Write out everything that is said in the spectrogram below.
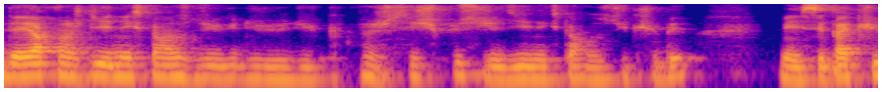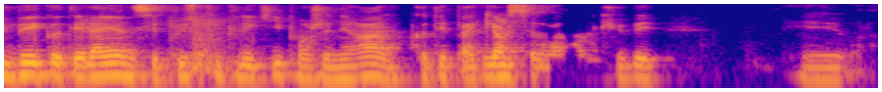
et d'ailleurs quand je dis inexpérience du, du, du je sais, je sais plus si j'ai dit inexpérience du QB, mais c'est pas QB côté Lions, c'est plus toute l'équipe en général. Côté Packers, c'est vraiment le QB. Et voilà.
